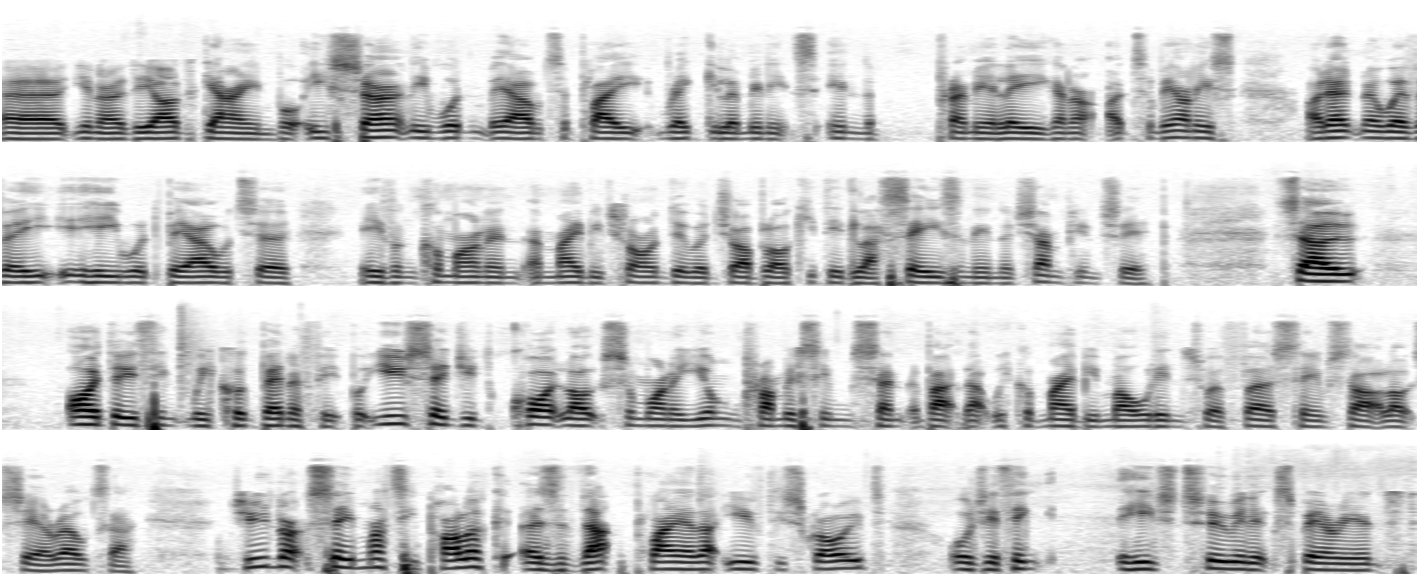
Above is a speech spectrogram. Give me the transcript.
uh, you know, the odd game, but he certainly wouldn't be able to play regular minutes in the Premier League. And I, to be honest, I don't know whether he, he would be able to even come on and, and, maybe try and do a job like he did last season in the Championship. So I do think we could benefit. But you said you'd quite like someone, a young, promising centre back that we could maybe mould into a first team starter like Sierralta. Do you not see Matty Pollock as that player that you've described, or do you think he's too inexperienced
